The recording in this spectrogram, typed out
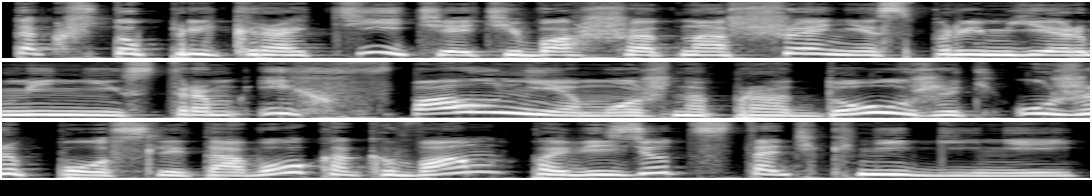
Так что прекратите эти ваши отношения с премьер-министром. Их вполне можно продолжить уже после того, как вам повезет стать княгиней.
